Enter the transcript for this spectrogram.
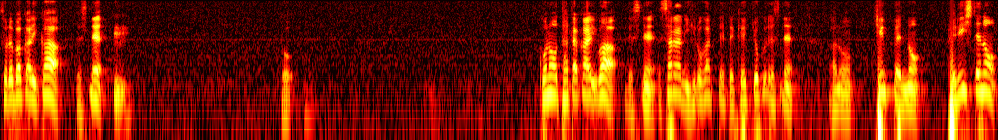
そればかりかですね。この戦いはですねさらに広がっていて結局ですねあの近辺のペリシテの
